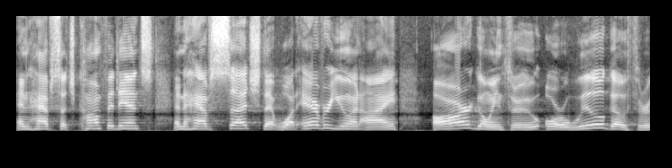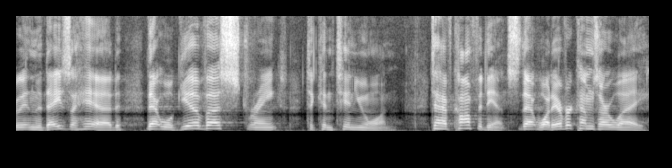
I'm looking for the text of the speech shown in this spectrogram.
and have such confidence and have such that whatever you and I are going through or will go through in the days ahead, that will give us strength to continue on. To have confidence that whatever comes our way,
